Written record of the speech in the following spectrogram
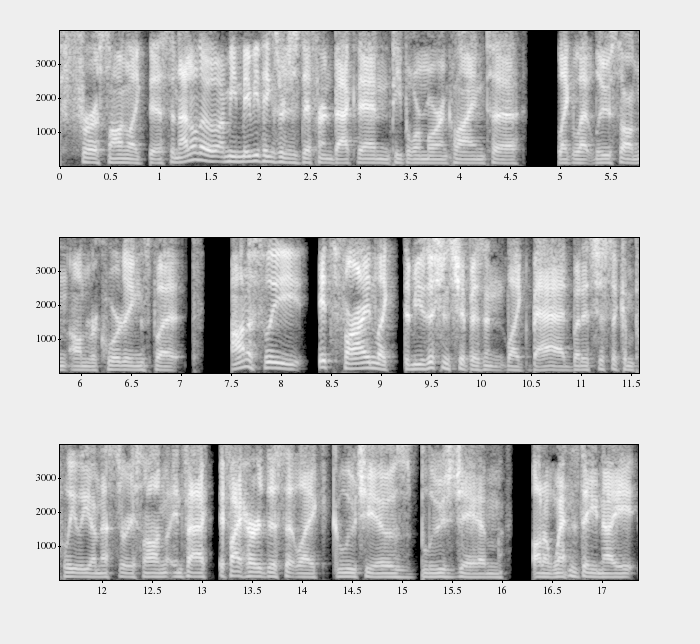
for a song like this, and I don't know. I mean, maybe things were just different back then. People were more inclined to like let loose on on recordings, but honestly, it's fine. Like the musicianship isn't like bad, but it's just a completely unnecessary song. In fact, if I heard this at like Galuccio's Blues Jam on a Wednesday night,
